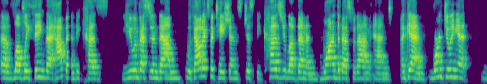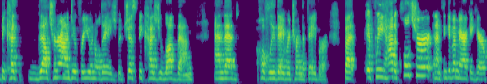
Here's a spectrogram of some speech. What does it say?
a lovely thing that happened because you invested in them without expectations, just because you loved them and wanted the best for them. And again, weren't doing it because they'll turn around and do it for you in old age, but just because you love them. And then hopefully they return the favor. But if we had a culture, and I'm thinking of America here,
